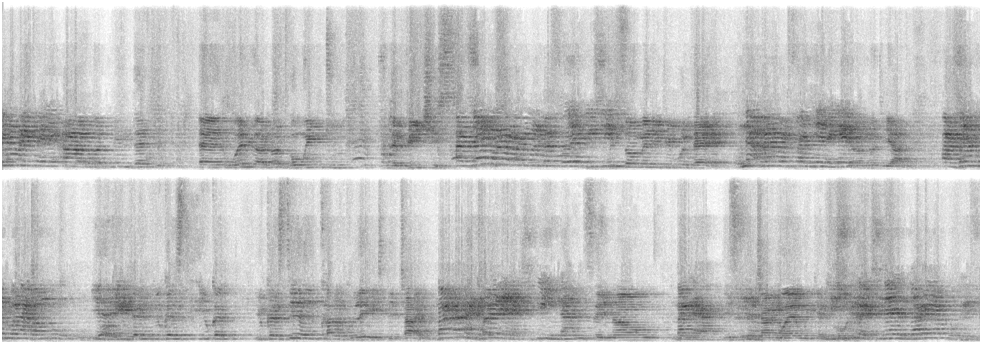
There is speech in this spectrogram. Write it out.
una maitele It does awo not mean that uh, when you are not going to, to the beaches, with so many people there, una bana you batufanjelekele are not young. azomona bankuku Yeah, you can, you can, you can, you can still calculate the time. And say now, Baga. this is the time where we can go kishule there. kinere ngayakubisi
